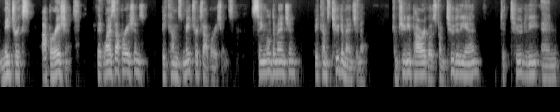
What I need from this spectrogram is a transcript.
matrix operations. Bitwise operations becomes matrix operations. Single dimension becomes two dimensional. Computing power goes from two to the n to two to the n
